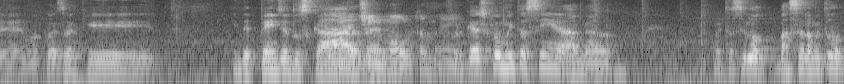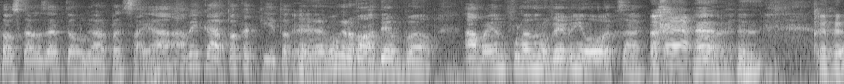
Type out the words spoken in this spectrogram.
dizer, é uma coisa que independe dos caras. Tim né? Mole também. Porque acho que foi muito assim, a, a- muito assim, uma cena muito local. Os caras devem ter um lugar pra ensaiar. Ah, vem cá, toca aqui, toca É. aí, vamos gravar uma demo, vamos. Ah, amanhã no fulano não vem, vem outro, sabe? É. É, Uhum.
